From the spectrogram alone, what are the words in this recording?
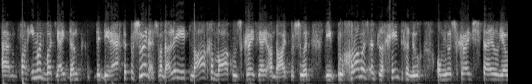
um, van iemand wat jy dink die, die regte persoon is, want hulle het nagemaak hoe skryf jy aan daai persoon. Die program is intelligent genoeg om jou skryfstyl, jou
